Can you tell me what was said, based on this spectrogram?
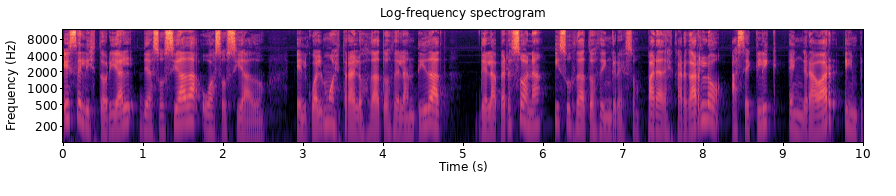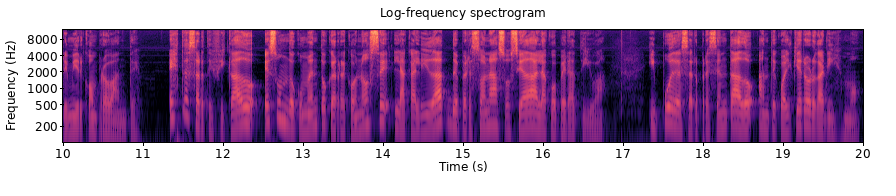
es el historial de asociada o asociado, el cual muestra los datos de la entidad, de la persona y sus datos de ingreso. Para descargarlo, hace clic en Grabar e imprimir comprobante. Este certificado es un documento que reconoce la calidad de persona asociada a la cooperativa y puede ser presentado ante cualquier organismo,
